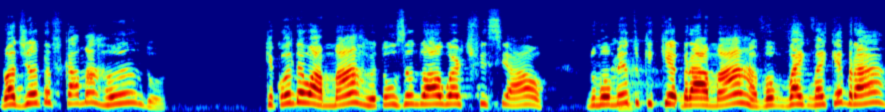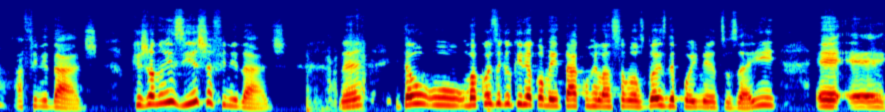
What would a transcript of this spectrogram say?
não adianta ficar amarrando. Porque quando eu amarro, eu estou usando algo artificial. No momento que quebrar a amarra, vai, vai quebrar a afinidade. Porque já não existe afinidade. Né? Então, o, uma coisa que eu queria comentar com relação aos dois depoimentos aí, é, é,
